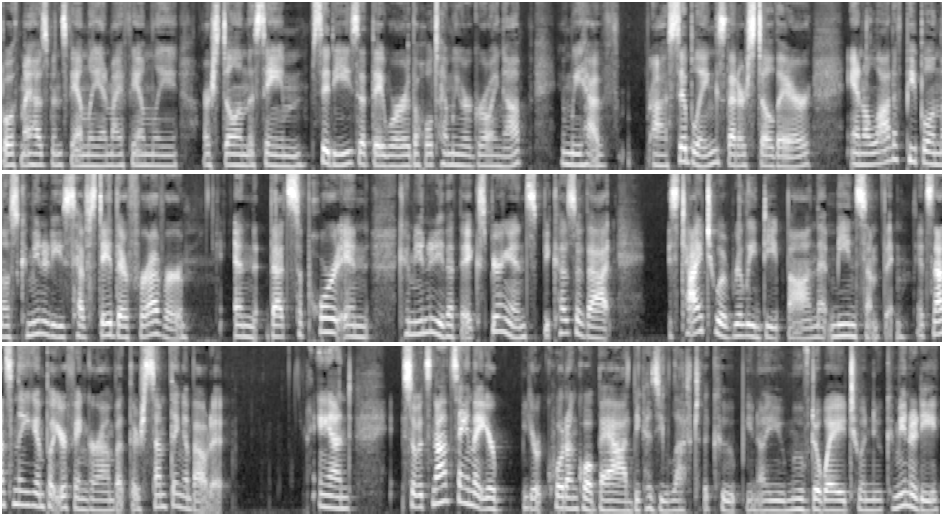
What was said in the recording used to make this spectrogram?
both my husband's family and my family are still in the same cities that they were the whole time we were growing up. And we have uh, siblings that are still there. And a lot of people in those communities have stayed there forever. And that support and community that they experience because of that is tied to a really deep bond that means something. It's not something you can put your finger on, but there's something about it. And so it's not saying that you're you're quote unquote bad because you left the coop, you know, you moved away to a new community,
